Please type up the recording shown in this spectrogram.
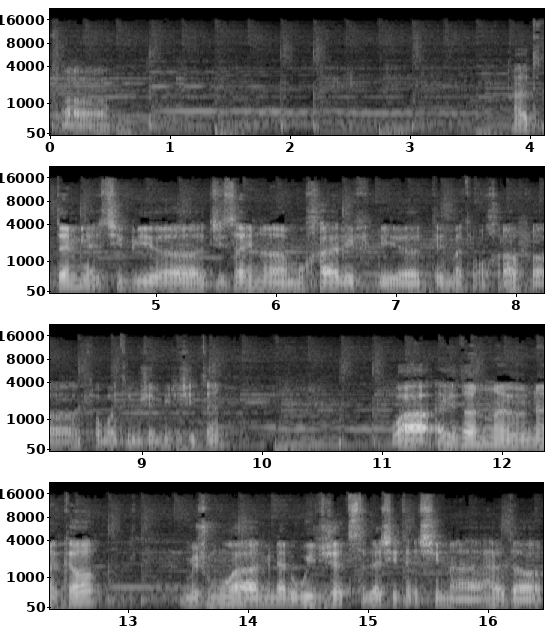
ف... هذا التيم يأتي ب design مخالف للتيمات الأخرى فهو تيم جميل جدا. وأيضا هناك مجموعة من ال widgets التي تأتي مع هذا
